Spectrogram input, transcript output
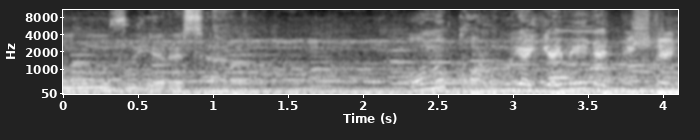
onurumuzu yere serdin. Onu korumaya yemin etmiştin.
